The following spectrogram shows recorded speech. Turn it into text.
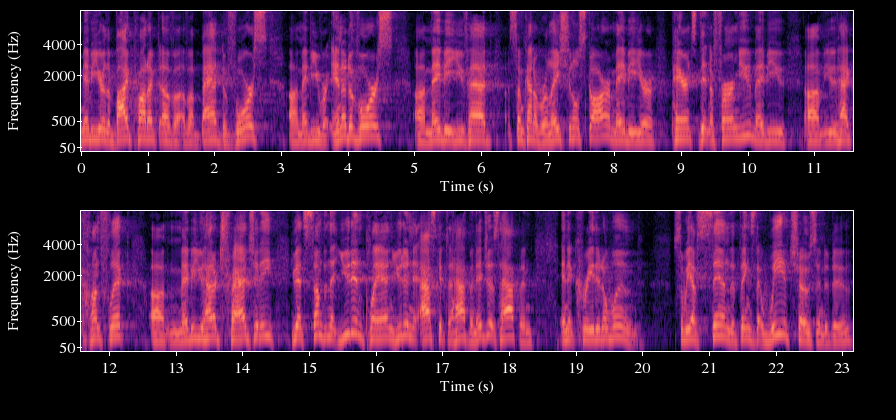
maybe you're the byproduct of a, of a bad divorce uh, maybe you were in a divorce. Uh, maybe you've had some kind of relational scar. Maybe your parents didn't affirm you. Maybe you, uh, you had conflict. Uh, maybe you had a tragedy. You had something that you didn't plan. You didn't ask it to happen. It just happened and it created a wound. So we have sin, the things that we have chosen to do.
